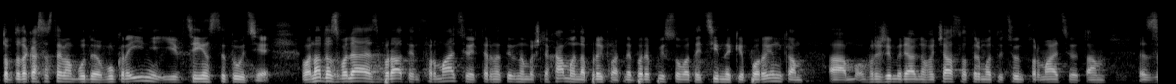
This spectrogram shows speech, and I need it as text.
Тобто така система буде в Україні і в цій інституції. Вона дозволяє збирати інформацію альтернативними шляхами, наприклад, не переписувати цінники по ринкам, а в режимі реального часу отримати цю інформацію там з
